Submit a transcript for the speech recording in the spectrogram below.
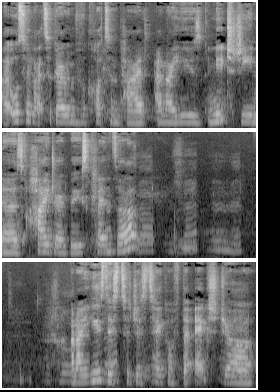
I also like to go in with a cotton pad and I use Neutrogena's Hydro Boost Cleanser and I use this to just take off the extra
